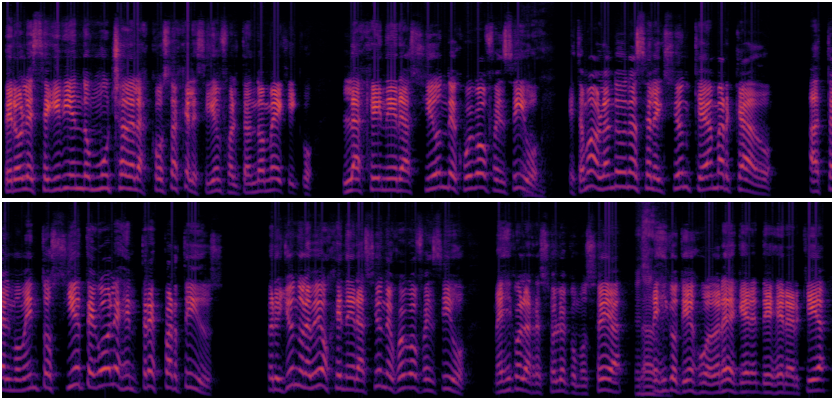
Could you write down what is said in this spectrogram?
Pero le seguí viendo muchas de las cosas que le siguen faltando a México. La generación de juego ofensivo. Estamos hablando de una selección que ha marcado hasta el momento siete goles en tres partidos. Pero yo no le veo generación de juego ofensivo. México la resuelve como sea. México tiene jugadores de, de jerarquía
